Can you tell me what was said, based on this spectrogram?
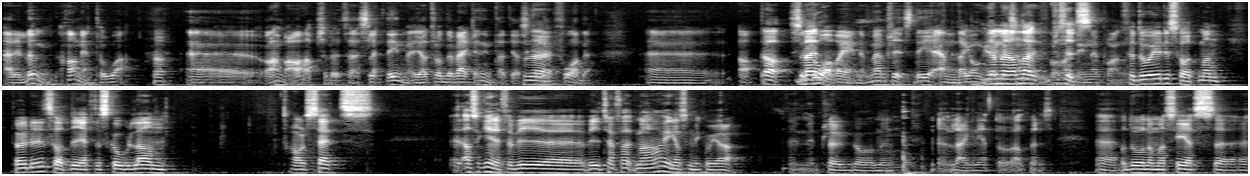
är det lugnt? Har ni en toa? Ja. Eh, och han bara, ja absolut, så här, släppte in mig. Jag trodde verkligen inte att jag skulle Nej. få det. Eh, ja. Ja, Så men- då var jag inne, men precis, det är enda gången Ja, men liksom, varit precis. inne på en. För då är det så att man, då är det så att vi efter skolan har setts, alltså grejen för vi, eh, vi träffar, man har ju ganska mycket att göra. Med plugg och med, med en lägenhet och allt möjligt. Eh, Och då när man ses, eh,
